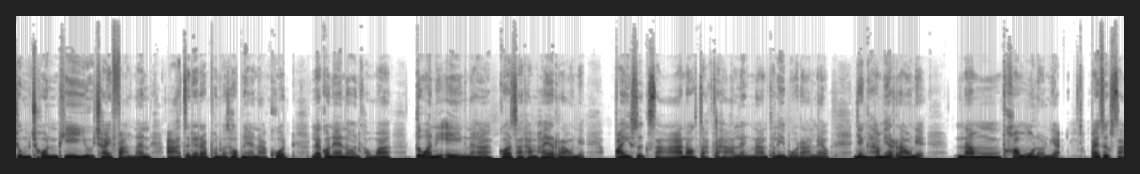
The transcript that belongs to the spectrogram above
ชุมชนที่อยู่ชายฝั่งนั้น อาจจะได้รับผลกระทบในอนาคต แล้วก็แน่นอนค่ะว่า ตัวนี้เองนะคะก็จะทำให้เราเนี่ยไปศึกษานอกจากจะหาแหล่งน้ำทะเลโบราณแล้ว ยังทำให้เราเนี่ยนำข้อมูลเหล่านี้ไปศึกษา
